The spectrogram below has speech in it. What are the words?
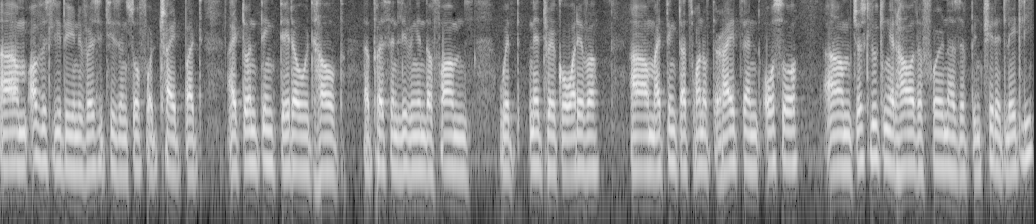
Um, obviously, the universities and so forth tried, but I don't think data would help a person living in the farms with network or whatever. Um, I think that's one of the rights, and also um, just looking at how the foreigners have been treated lately,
